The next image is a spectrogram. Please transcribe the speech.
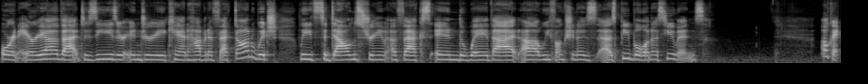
or an area that disease or injury can have an effect on, which leads to downstream effects in the way that uh, we function as, as people and as humans. Okay,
